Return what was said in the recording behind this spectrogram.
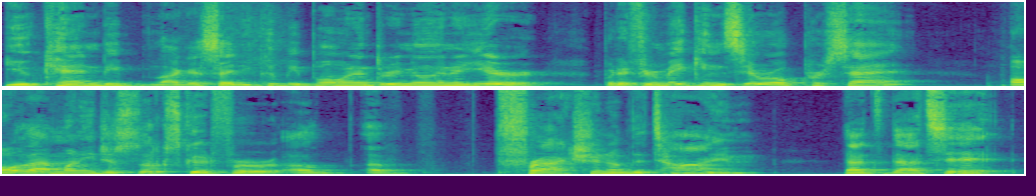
You can be, like I said, you could be pulling in three million a year, but if you're making zero percent all that money just looks good for a, a fraction of the time. That's that's it.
